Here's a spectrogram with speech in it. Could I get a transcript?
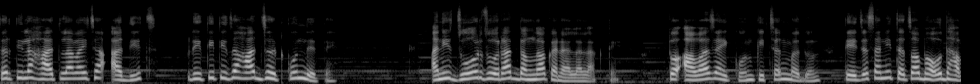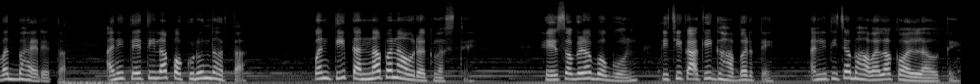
तर तिला हात लावायच्या आधीच प्रीती तिचा हात झटकून देते. आणि जोर जोरात दंगा करायला लागते. तो आवाज ऐकून किचनमधून तेजस आणि त्याचा भाऊ धावत बाहेर येतात आणि ते तिला पकडून धरतात. पण ती त्यांना पण आवरत नसते. हे सगळं बघून तिची काकी घाबरते आणि तिच्या भावाला कॉल लावते.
